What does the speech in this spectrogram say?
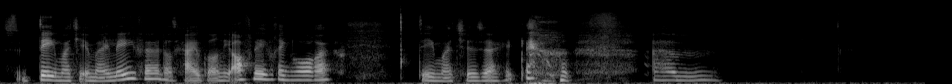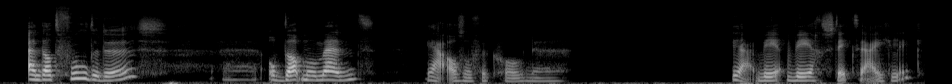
Dus een themaatje in mijn leven, dat ga je ook wel in die aflevering horen. Themaatje zeg ik. Ehm, en dat voelde dus uh, op dat moment ja, alsof ik gewoon uh, ja, weer, weer eigenlijk.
